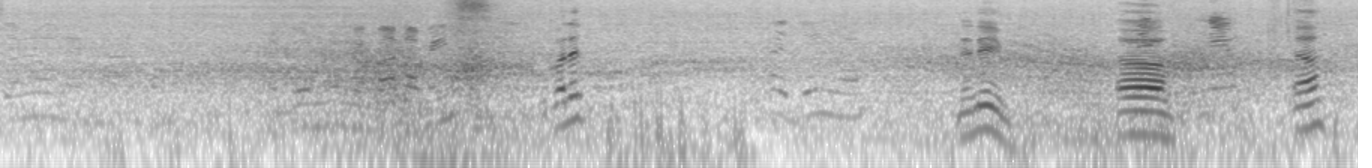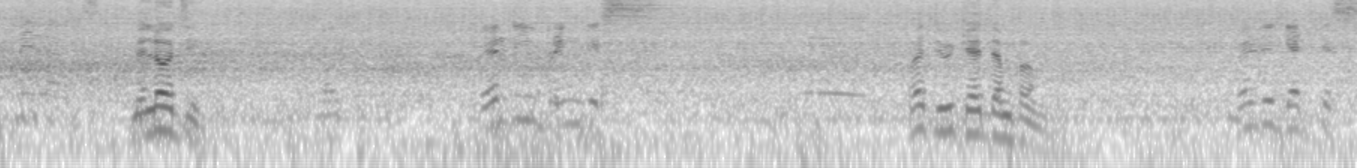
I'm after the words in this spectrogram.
don't know my mother. I don't know my father means? You call it? I don't know. The name? Uh, Huh? Melody. Where do you bring this? Where do you get them from? Where do you get this?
